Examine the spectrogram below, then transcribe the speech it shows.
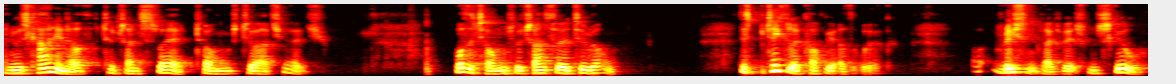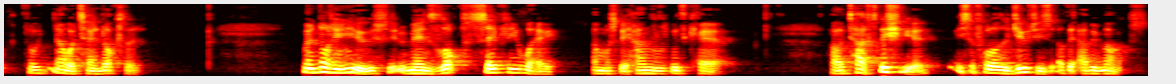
and he was kind enough to transfer tomes to our church. Other tomes were transferred to Rome. This particular copy of the work, recent graduates from school who now attend Oxford. When not in use, it remains locked safely away and must be handled with care. Our task this year is to follow the duties of the Abbey monks.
